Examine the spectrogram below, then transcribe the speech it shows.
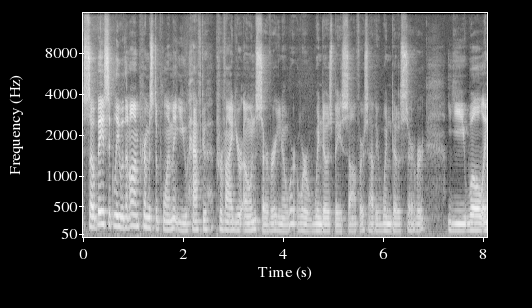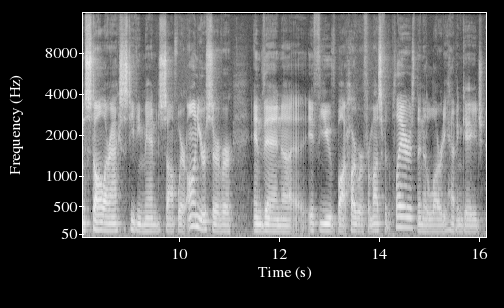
So basically, with an on premise deployment, you have to provide your own server. You know, we're, we're Windows based software, so have a Windows server. You will install our AxisTV managed software on your server. And then, uh, if you've bought hardware from us for the players, then it'll already have Engage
